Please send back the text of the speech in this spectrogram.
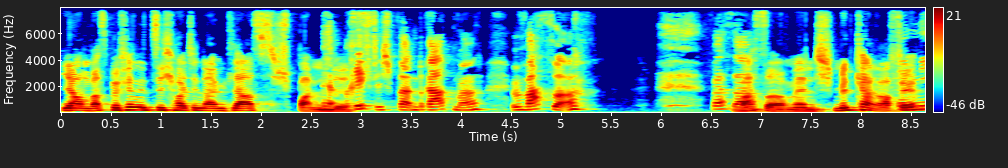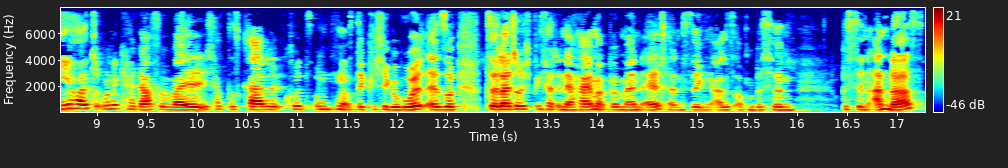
Ja, und was befindet sich heute in deinem Glas Spannendes? Ja, richtig spannend. Rat mal. Wasser. Wasser. Wasser, Mensch. Mit Karaffe? Äh, nee, heute ohne Karaffe, weil ich habe das gerade kurz unten aus der Küche geholt. Also zur Erläuterung, ich bin gerade in der Heimat bei meinen Eltern, deswegen alles auch ein bisschen, bisschen anders,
